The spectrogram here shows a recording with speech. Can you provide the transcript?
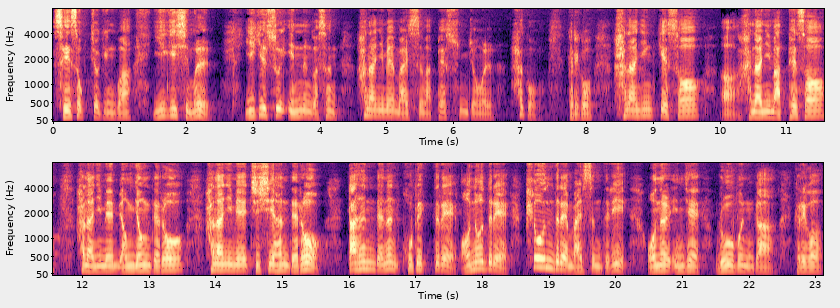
세속적인과 이기심을 이길 수 있는 것은 하나님의 말씀 앞에 순종을 하고 그리고 하나님께서 어, 하나님 앞에서 하나님의 명령대로 하나님의 지시한 대로 다른 데는 고백들의 언어들의 표현들의 말씀들이 오늘 이제 루븐과 그리고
